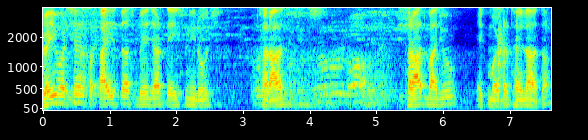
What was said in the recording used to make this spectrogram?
ગઈ વર્ષે સત્તાવીસ દસ બે હજાર તેવીસની રોજ થરાદ થરાદ બાજુ એક મર્ડર થયેલા હતા.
